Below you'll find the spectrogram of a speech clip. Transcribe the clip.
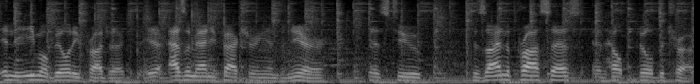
in the e-mobility project as a manufacturing engineer is to design the process and help build the truck.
